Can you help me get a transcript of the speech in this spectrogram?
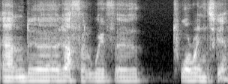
and uh, Raffl with uh, Twarynski.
